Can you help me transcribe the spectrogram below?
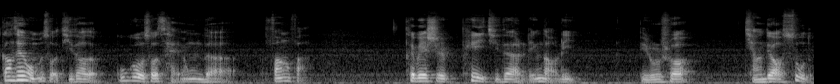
刚才我们所提到的 Google 所采用的方法，特别是佩吉的领导力，比如说强调速度，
